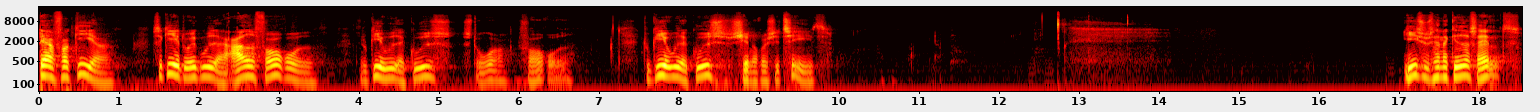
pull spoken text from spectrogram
derfor giver, så giver du ikke ud af eget forråd, men du giver ud af Guds store forråd. Du giver ud af Guds generøsitet. Jesus han har givet os alt.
